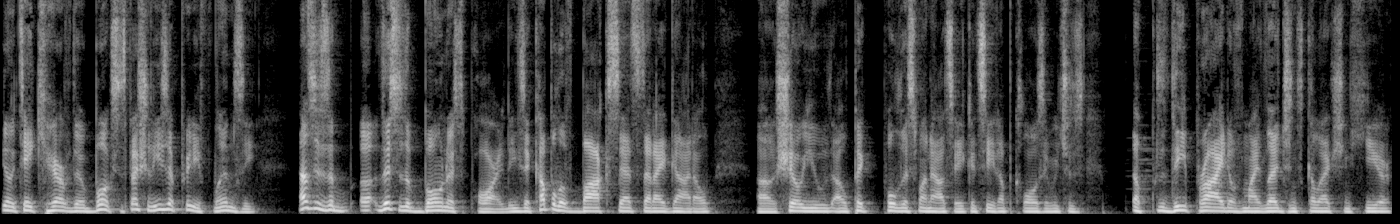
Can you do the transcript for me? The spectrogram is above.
you know take care of their books. Especially these are pretty flimsy. This is a uh, this is a bonus part. These a couple of box sets that I got. I'll uh, show you. I'll pick pull this one out so you can see it up closer, which is a, the pride of my Legends collection here.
